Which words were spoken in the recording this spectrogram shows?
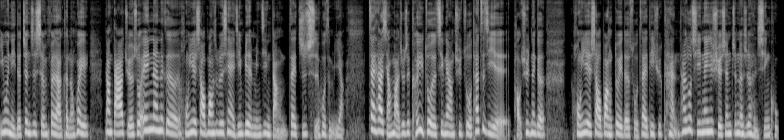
因为你的政治身份啊，可能会让大家觉得说，诶，那那个红叶少棒是不是现在已经变成民进党在支持或怎么样？”在他的想法就是可以做的尽量去做，他自己也跑去那个。红叶少棒队的所在地去看，他说：“其实那些学生真的是很辛苦，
